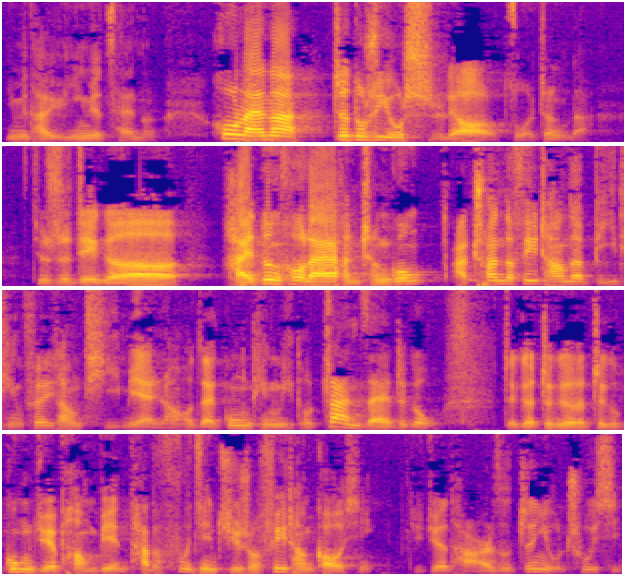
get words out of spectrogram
因为他有音乐才能。后来呢，这都是有史料佐证的，就是这个海顿后来很成功啊，穿的非常的笔挺，非常体面，然后在宫廷里头站在这个这个这个这个公爵旁边，他的父亲据说非常高兴，就觉得他儿子真有出息。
